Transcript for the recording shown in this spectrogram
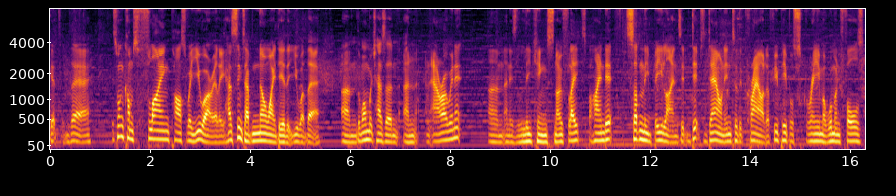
get there this one comes flying past where you are ellie has seems to have no idea that you are there um, the one which has an, an, an arrow in it um, and is leaking snowflakes behind it. Suddenly beelines. It dips down into the crowd. A few people scream. A woman falls,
